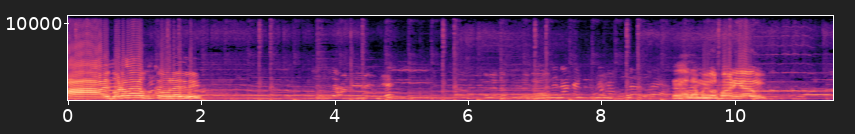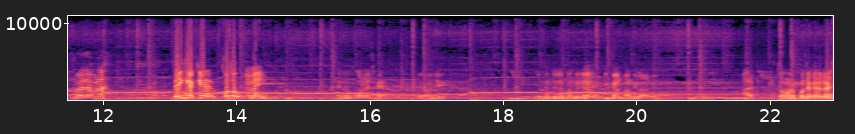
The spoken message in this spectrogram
আয়, গোটালায় বলে দিলে। Yung funny ang. Madam na. Tingga ke? কত নাই এর উপরে আছে এখান থেকে না পারবে আর তো আমার পতাকা গাছ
